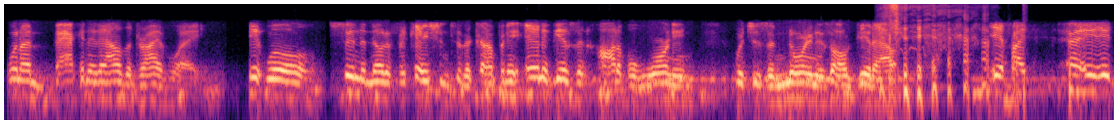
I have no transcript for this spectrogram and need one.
when I'm backing it out of the driveway, it will send a notification to the company, and it gives an audible warning, which is annoying as all get out. if I, uh, it,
